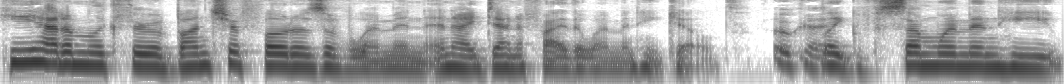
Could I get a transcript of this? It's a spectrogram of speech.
he had him look through a bunch of photos of women and identify the women he killed. Okay. Like some women he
